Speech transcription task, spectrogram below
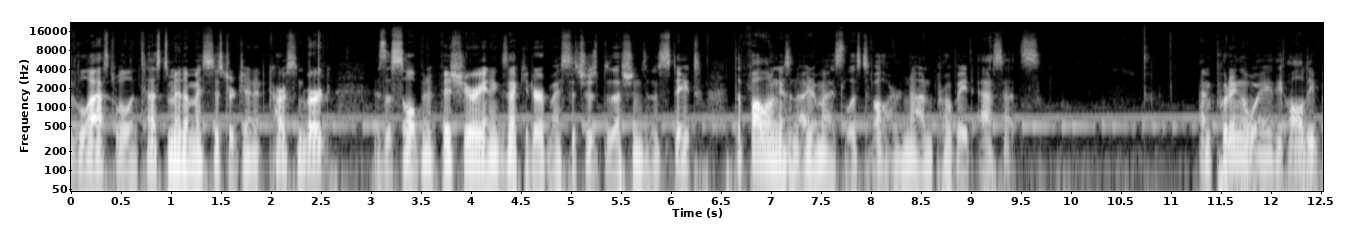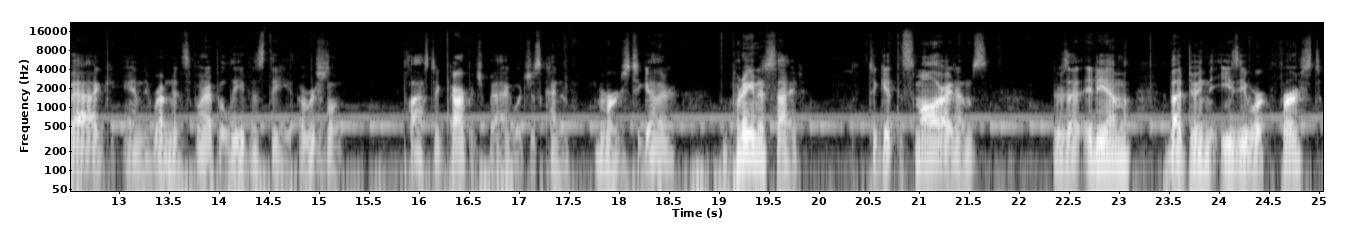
the last will and testament of my sister Janet Carsenberg, as the sole beneficiary and executor of my sister's possessions and estate, the following is an itemized list of all her non probate assets. I'm putting away the Aldi bag and the remnants of what I believe is the original plastic garbage bag, which is kind of merged together. I'm putting it aside to get the smaller items. There's that idiom about doing the easy work first,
